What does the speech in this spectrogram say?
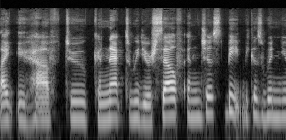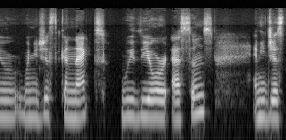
like you have to connect with yourself and just be because when you when you just connect with your essence and you just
